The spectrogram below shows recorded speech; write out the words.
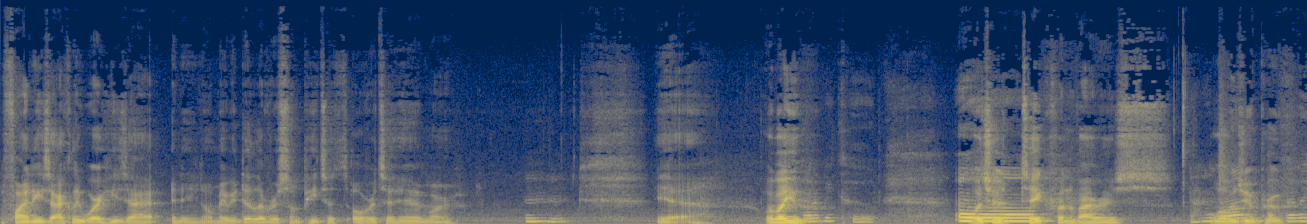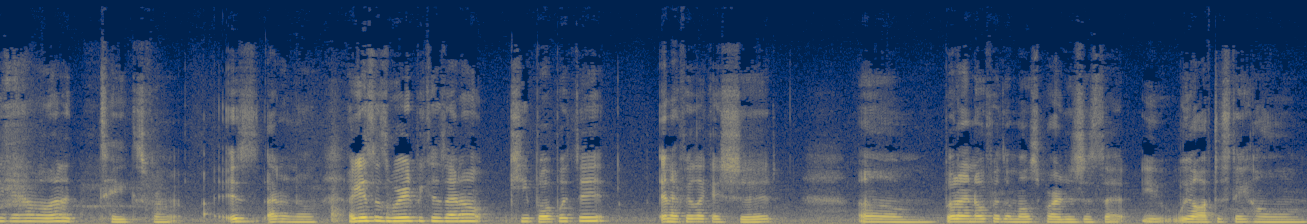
find exactly where he's at, and then, you know maybe deliver some pizza over to him or Mhm. yeah. What about you? That'll be cool. What's your Um, take from the virus? What would you improve? I feel like I have a lot of takes from is I don't know. I guess it's weird because I don't keep up with it and I feel like I should. Um, but I know for the most part it's just that you we all have to stay home.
